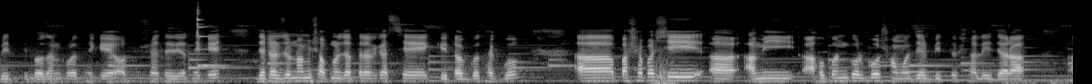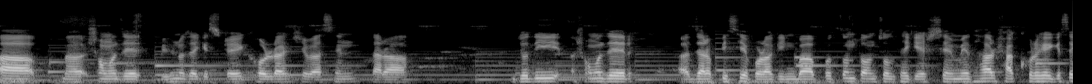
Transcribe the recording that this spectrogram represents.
বৃত্তি প্রদান করে থাকে, অর্থ সহায়তা দিয়ে থাকে, যেটার জন্য আমি স্বপ্নযাত্রার কাছে কৃতজ্ঞ থাকব। পাশাপাশি আমি আহ্বান করব সমাজের বৃত্তশালী যারা সমাজের বিভিন্ন জায়গায় স্টেক হোল্ডার হিসেবে আছেন, তারা যদি সমাজের যারা পিছিয়ে পড়া কিংবা প্রত্যন্ত অঞ্চল থেকে এসছে মেধার স্বাক্ষর রেখে গেছে,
